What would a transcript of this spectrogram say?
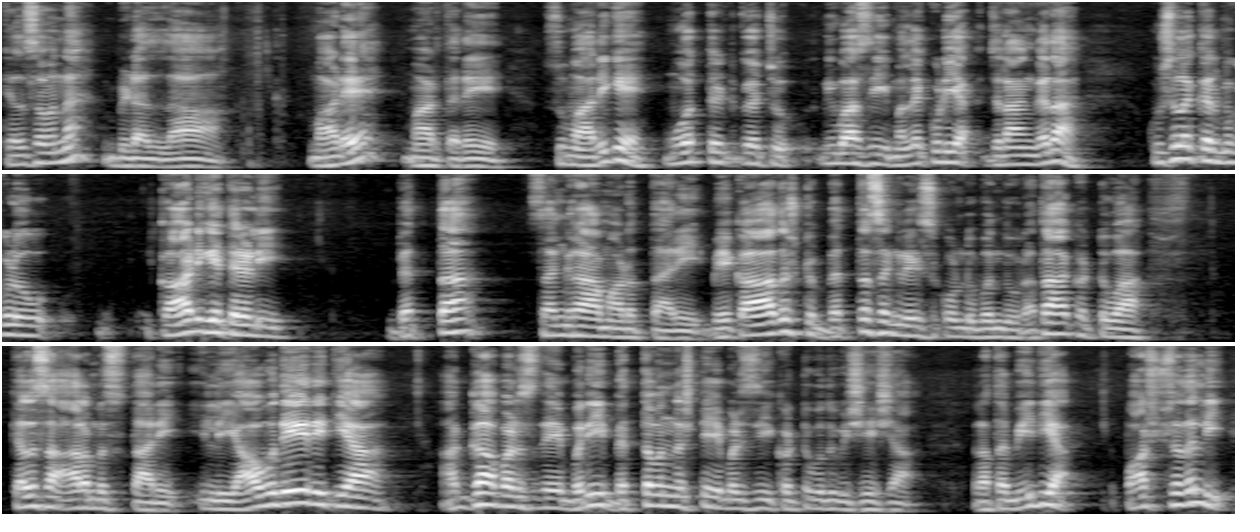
ಕೆಲಸವನ್ನು ಬಿಡಲ್ಲ. ಮಾಡೇ ಮಾಡ್ತಾರೆ. ಸುಮಾರಿಗೆ ಮೂವತ್ತೆಂಟು ಹೆಚ್ಚು ನಿವಾಸಿ ಮಲೆಕುಡಿಯ ಜನಾಂಗದ ಕುಶಲಕರ್ಮಿಗಳು ಕಾಡಿಗೆ ತೆರಳಿ ಬೆತ್ತ ಸಂಗ್ರಹ ಮಾಡುತ್ತಾರೆ. ಬೇಕಾದಷ್ಟು ಬೆತ್ತ ಸಂಗ್ರಹಿಸಿಕೊಂಡು ಬಂದು ರಥ ಕಟ್ಟುವ ಕೆಲಸ ಆರಂಭಿಸುತ್ತಾರೆ. ಇಲ್ಲಿ ಯಾವುದೇ ರೀತಿಯ ಹಗ್ಗ ಬಳಸದೆ ಬರೀ ಬೆತ್ತವನ್ನಷ್ಟೇ ಬಳಸಿ ಕಟ್ಟುವುದು ವಿಶೇಷ. ರಥಬೀದಿಯ ಪಾರ್ಶ್ವದಲ್ಲಿ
